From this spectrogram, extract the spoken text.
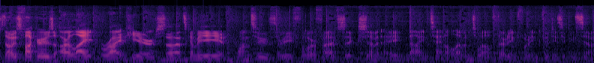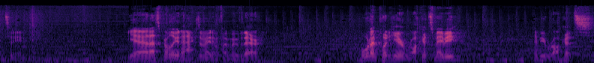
Because those fuckers are, like, right here, so that's gonna be 1, 2, 3, 4, 5, 6, 7, 8, 9, 10, 11, 12, 13, 14, 15, 16, 17. Yeah, that's probably gonna activate him if I move there. What would I put here? Rockets, maybe? Maybe rockets.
